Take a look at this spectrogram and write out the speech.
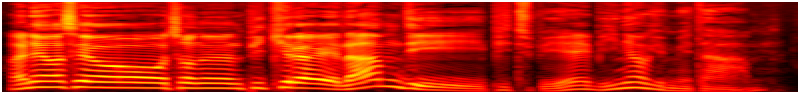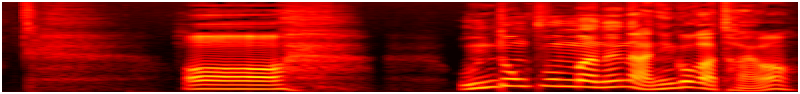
안녕하세요. 저는 비키라의 람디 비투비의 민혁입니다. 어, 운동뿐만은 아닌 것 같아요.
